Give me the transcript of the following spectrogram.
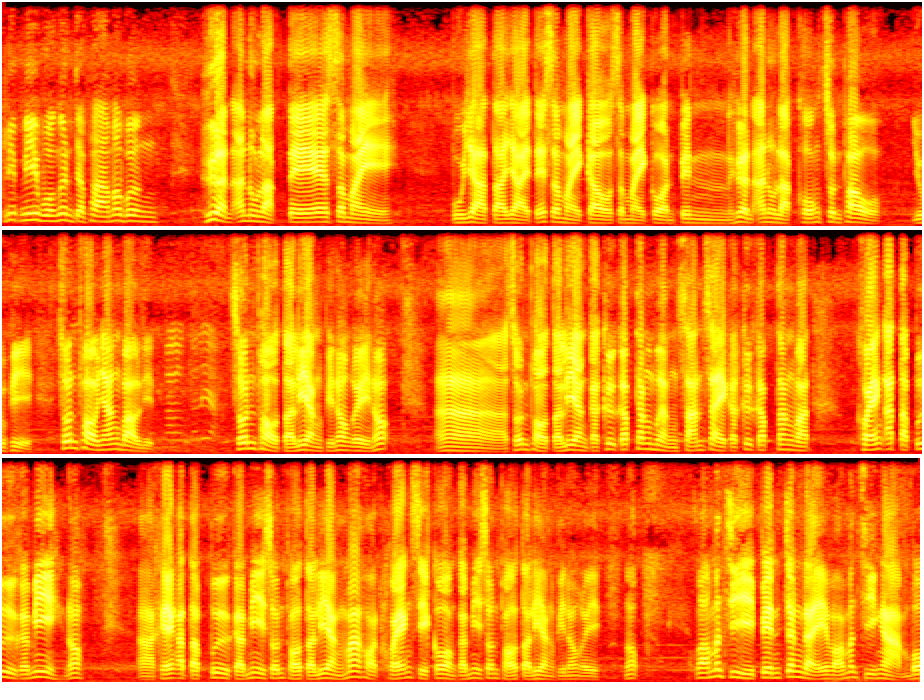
คลิปนี้บัวเงินจะพามาเบิ่งเฮือนอนุรักษ์แต่สมัยปู่ย่าตายายแต่สมัยเก่าสมัยก่อนเป็นเฮือนอนุรักษ์ของชนเผ่าอยู่พี่ชนเผ่ายังบ่าวลิดชนเผ่าตะเลียงพี่น้องเอ้ยเนาะ อ่าชนเผ่าตะเลียงก็คือกับทั้งเมืองสารไสก็คือกับทั้งวัดแขวงอัตตปือก็มีเนาะอ่าแข้งอัตตปือกับมีสนเผาตะเลียง มาหอดแขวงสีกองกับมีสนเผาตะเลียงพี่น้องเอ้ยเนาะว่ามันสีเป็นจังใดว่ามันสีงามบ่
